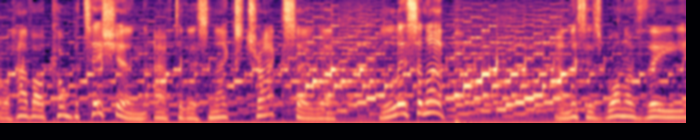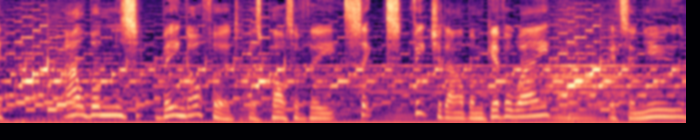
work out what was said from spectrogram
We'll have our competition after this next track, so uh, listen up. And this is one of the albums being offered as part of the six featured album giveaway. It's a new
